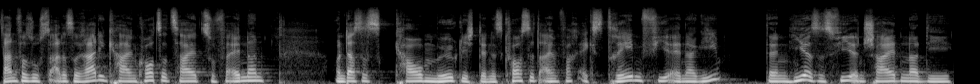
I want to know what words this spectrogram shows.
dann versuchst du alles radikal in kurzer Zeit zu verändern. Und das ist kaum möglich, denn es kostet einfach extrem viel Energie. Denn hier ist es viel entscheidender, die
